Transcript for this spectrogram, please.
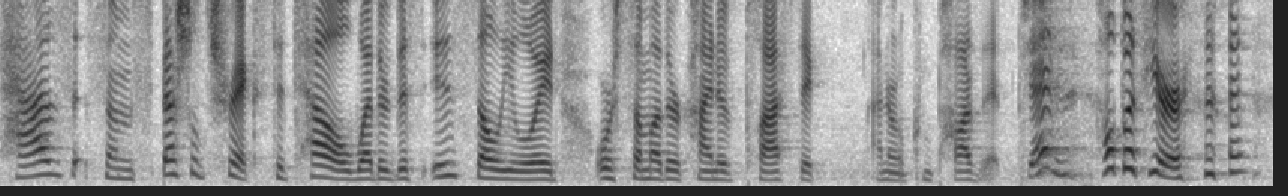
has some special tricks to tell whether this is celluloid or some other kind of plastic, I don't know, composite. Jen, help us here.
